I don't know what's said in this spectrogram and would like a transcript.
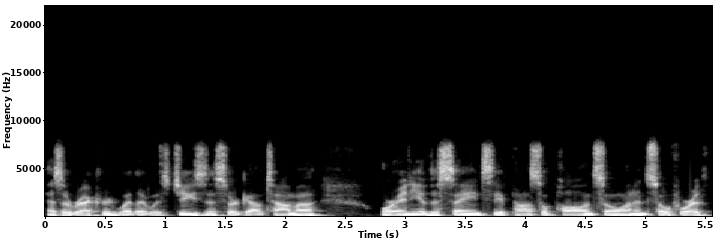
as a record, whether it was Jesus or Gautama or any of the saints, the Apostle Paul, and so on and so forth.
